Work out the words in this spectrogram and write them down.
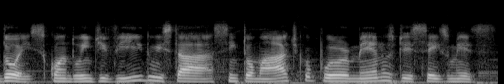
2. Quando o indivíduo está sintomático por menos de seis meses,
